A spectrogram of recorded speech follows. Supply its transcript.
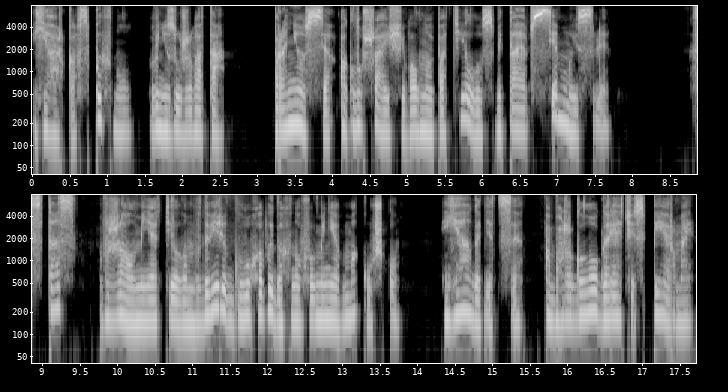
ярко вспыхнул внизу живота, пронесся оглушающей волной по телу, сметая все мысли. Стас вжал меня телом в дверь, глухо выдохнув мне в макушку. Ягодицы обожгло горячей спермой.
